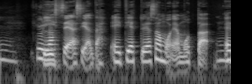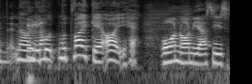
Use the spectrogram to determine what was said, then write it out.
mm. Kyllä. piissejä sieltä. Ei tiettyjä samoja, mutta, mm, et, nämä on niinku, mut vaikea aihe. On, on ja siis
